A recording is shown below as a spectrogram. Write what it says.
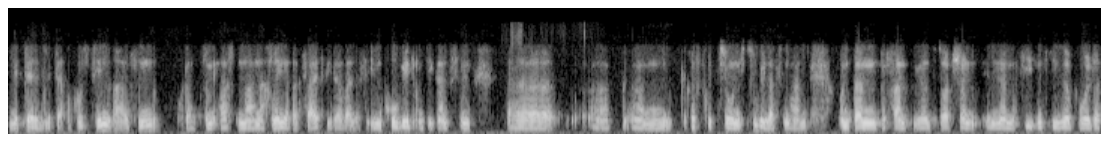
Mitte, Mitte August hinreisen oder zum ersten Mal nach längerer Zeit wieder, weil es eben Covid und die ganzen äh, äh, ähm, Restriktionen nicht zugelassen haben. Und dann befanden wir uns dort schon in einer massiven Krise, obwohl das,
